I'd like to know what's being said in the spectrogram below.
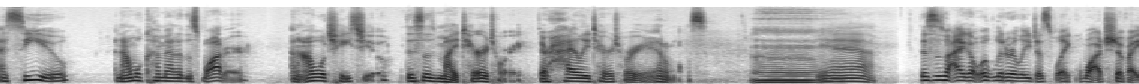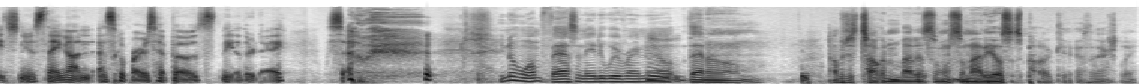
I see you, and I will come out of this water and I will chase you. This is my territory. They're highly territorial animals. yeah. This is what I got literally just like watched a Vice News thing on Escobar's hippos the other day. So You know who I'm fascinated with right now? Hmm. That um, I was just talking about this on somebody else's podcast actually.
